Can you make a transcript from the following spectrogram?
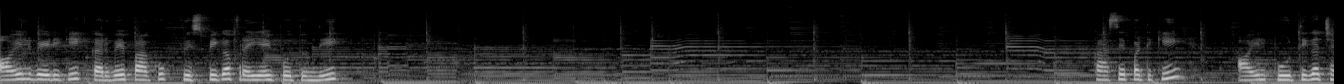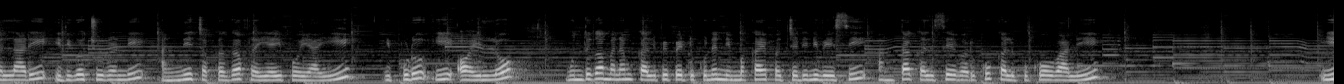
ఆయిల్ వేడికి కరివేపాకు క్రిస్పీగా ఫ్రై అయిపోతుంది. కాసేపటికి ఆయిల్ పూర్తిగా చల్లారి ఇదిగో చూడండి అన్నీ చక్కగా ఫ్రై అయిపోయాయి. ఇప్పుడు ఈ ఆయిల్లో ముందుగా మనం కలిపి పెట్టుకున్న నిమ్మకాయ పచ్చడిని వేసి అంతా కలిసే వరకు కలుపుకోవాలి. ఈ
